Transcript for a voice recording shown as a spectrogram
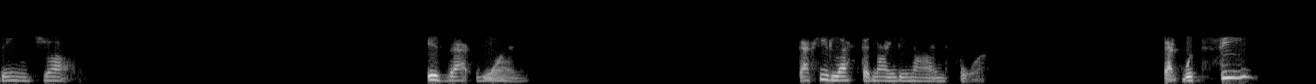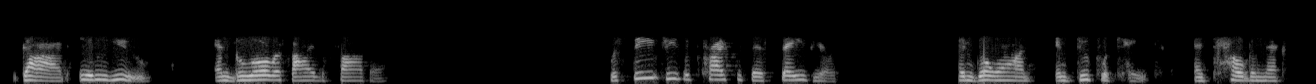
being just, is that one that he left the 99 for? That would see God in you and glorify the Father. Receive Jesus Christ as their Savior and go on and duplicate and tell the next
